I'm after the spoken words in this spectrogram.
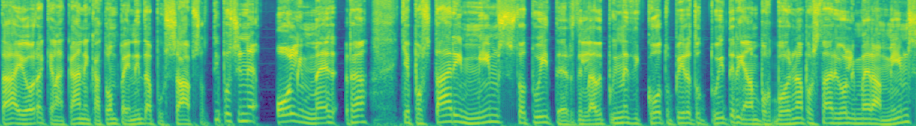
7 η ώρα και να κάνει 150 push-ups. Ο τύπος είναι όλη μέρα και ποστάρει memes στο Twitter. Δηλαδή που είναι δικό του, πήρε το Twitter για να μπορεί να ποστάρει όλη μέρα memes.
